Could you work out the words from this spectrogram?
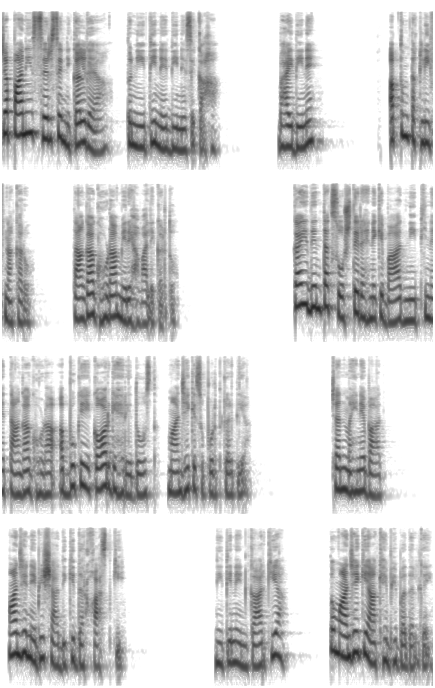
जब पानी सिर से निकल गया तो नीति ने दीने से कहा, भाई दीने, अब तुम तकलीफ़ ना करो। तांगा घोड़ा मेरे हवाले कर दो। कई दिन तक सोचते रहने के बाद नीति ने तांगा घोड़ा अब्बू के एक और गहरे दोस्त मांझे के सुपुर्द कर दिया। चंद महीने बाद मांझे ने भी शादी की दरख्वास्त की। नीति ने इनकार किया तो मांझे की आँखें भी बदल गईं।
